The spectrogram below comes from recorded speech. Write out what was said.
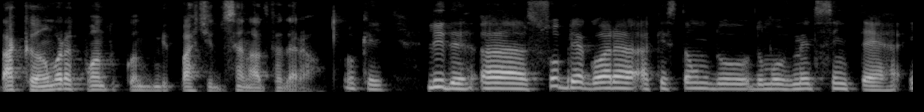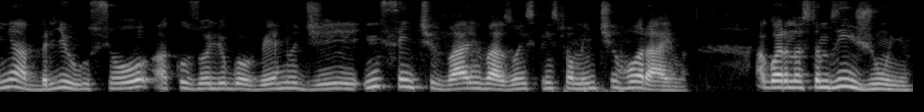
da Câmara quanto quando partir do Senado Federal. Ok. Líder, uh, sobre agora a questão do, do movimento sem terra. Em abril, o senhor acusou-lhe o governo de incentivar invasões, principalmente em Roraima. Agora nós estamos em junho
